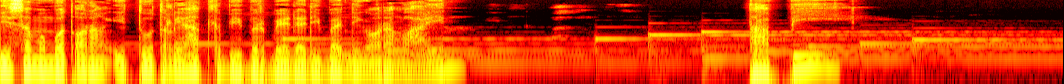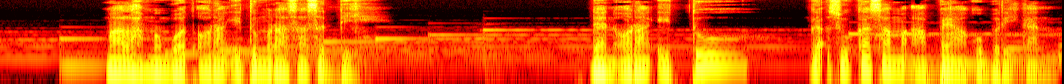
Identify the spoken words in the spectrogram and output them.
bisa membuat orang itu terlihat lebih berbeda dibanding orang lain, tapi malah membuat orang itu merasa sedih, dan orang itu gak suka sama apa yang aku berikan.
